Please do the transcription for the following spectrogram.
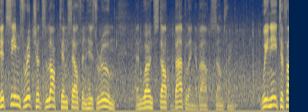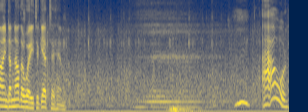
It seems Richard's locked himself in his room and won't stop babbling about something. We need to find another way to get to him. Hmm, owl.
